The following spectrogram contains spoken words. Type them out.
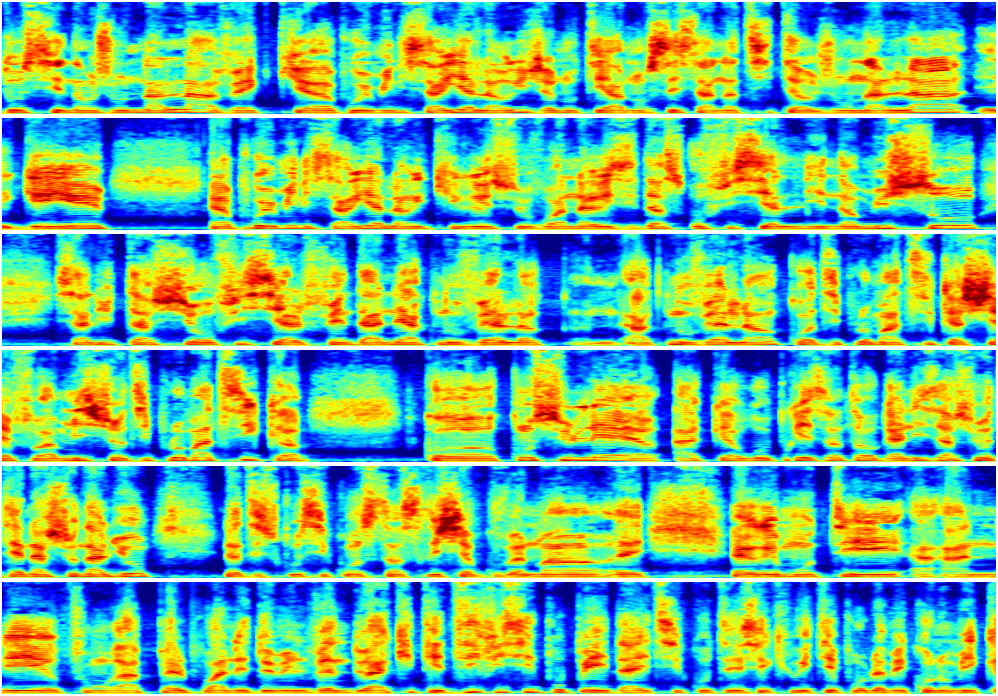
dosye nan jounal la avek pou e ministerial Henri Janoute anonse sa nat site jounal la e genye pou e ministerial Henri ki resevo nan rezidans ofisyel li nan Musso. Salutasyon ofisyel fin dane ak nouvel an kwa diplomatik chef mission diplomatik konsuler ak reprezentant organizasyon internasyonal yo nan diskousi konstans li chef gouvernement eh, remonte ane fon rappel pou ane 2022 akite difisil pou peyi da eti kote sekwite problem ekonomik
